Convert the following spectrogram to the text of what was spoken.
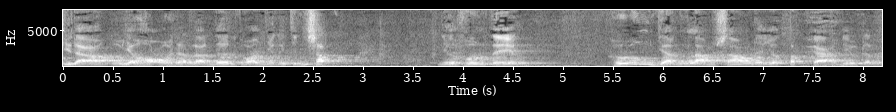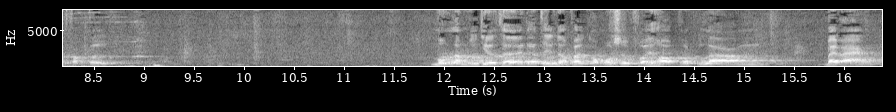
chỉ đạo của giáo hội, đó là nên có những cái chính sách, những phương tiện hướng dẫn làm sao để cho tất cả đều trở thành phật tử. Muốn làm được như thế đó thì nó phải có một sự phối hợp rất là bài bản.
